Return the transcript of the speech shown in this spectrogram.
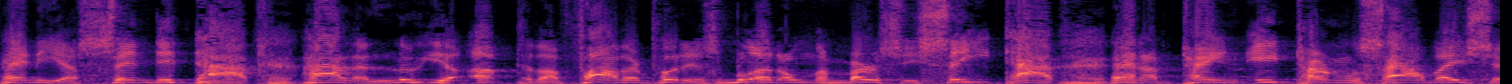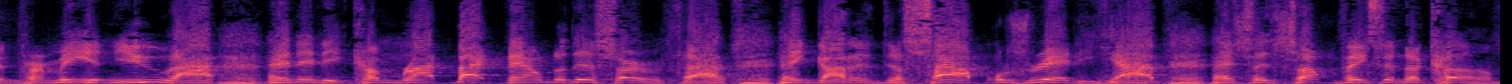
And he ascended, hallelujah, up to the Father, put his blood on the mercy seat, and obtained eternal salvation for me and you. And then he come right back down to this earth and got his disciples ready and said, Something fixing to come.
